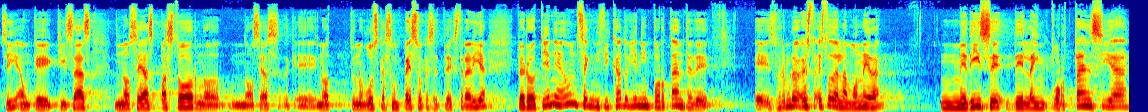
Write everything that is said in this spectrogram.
¿Sí? aunque quizás no seas pastor, no, no seas, eh, no, tú no buscas un peso que se te extravía, pero tiene un significado bien importante de, eh, por ejemplo, esto, de la moneda me dice de la importancia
